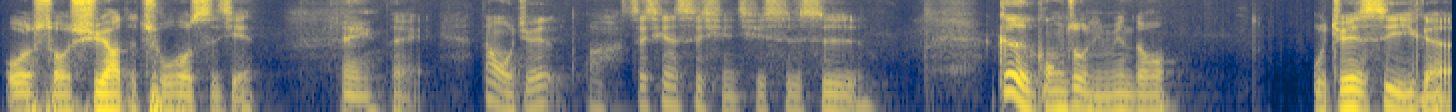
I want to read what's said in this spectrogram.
我所需要的出货时间。对对，那我觉得哇，这件事情其实是各个工作里面都，我觉得是一个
